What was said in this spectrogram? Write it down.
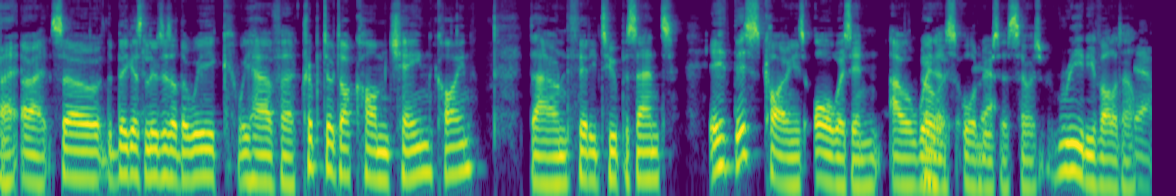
right. All right. So the biggest losers of the week, we have uh, Crypto.com chain coin down 32%. It, this coin is always in our winners or yeah. losers, so it's really volatile. Yeah.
